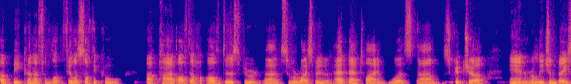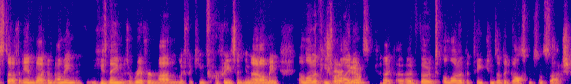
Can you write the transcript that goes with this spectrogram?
a big kind of philosophical uh, part of the of the spirit, uh, civil rights movement at that time was um, scripture and religion based stuff. And like, I mean, his name is Reverend Martin Luther King for a reason. You know, I mean, a lot of his sure, writings yeah. like evoked a lot of the teachings of the Gospels and such.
